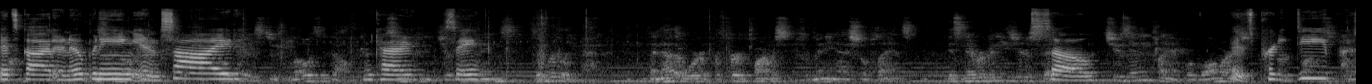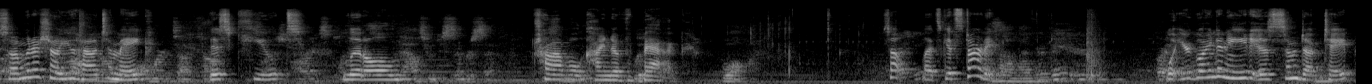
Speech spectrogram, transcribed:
it's got an opening inside. Okay, see? And now that we're a preferred pharmacy for many national plans, it's never been easier to say. So Choose any plan where Walmart it's pretty deep. So I'm going to show you how to make this cute little now through December 7th. travel kind of bag. Walmart. So let's get started. What you're going to need is some duct tape,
